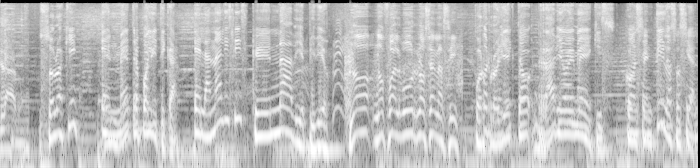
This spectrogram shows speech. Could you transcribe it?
lado. Solo aquí, en, Metropolítica. El análisis que nadie pidió. No, no fue al bur, no sean así. Por, proyecto, Radio MX, con sentido social.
